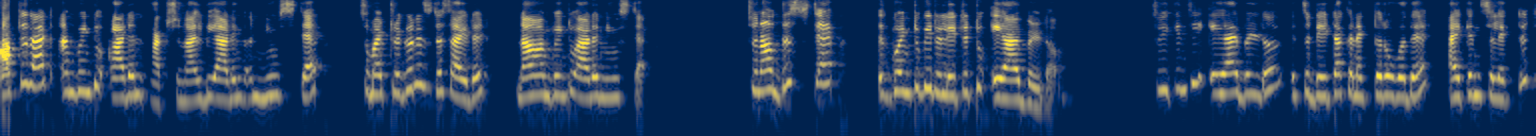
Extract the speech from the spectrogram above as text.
After that, I'm going to add an action. I'll be adding a new step. So my trigger is decided. Now I'm going to add a new step. So now this step is going to be related to AI Builder. So you can see AI Builder, it's a data connector over there. I can select it.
